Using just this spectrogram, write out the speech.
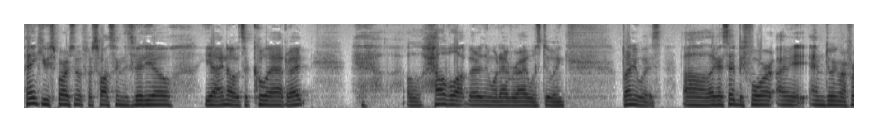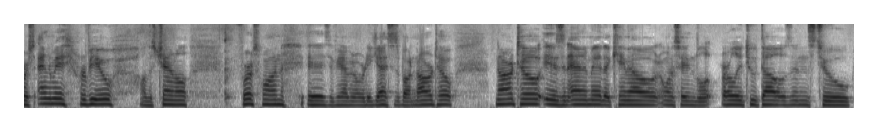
Thank you, Spar Soap, for sponsoring this video. Yeah, I know, it's a cool ad, right? A hell of a lot better than whatever I was doing. But anyways, uh, like I said before, I am doing my first anime review on this channel. First one is, if you haven't already guessed, is about Naruto. Naruto is an anime that came out, I want to say, in the early 2000s to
